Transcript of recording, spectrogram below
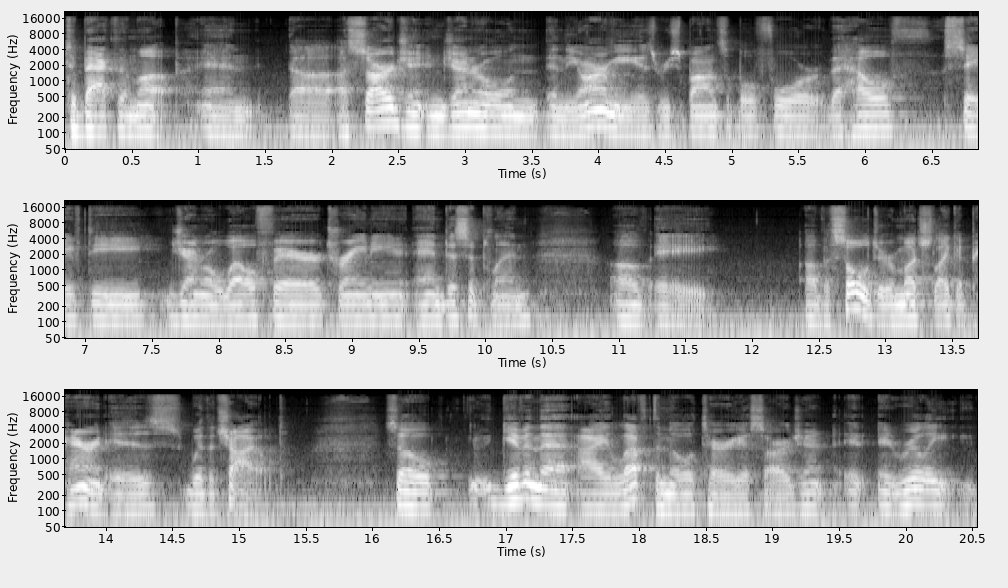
to back them up. And uh, a sergeant in general in, in the Army is responsible for the health, safety, general welfare, training, and discipline of a of a soldier, much like a parent is with a child. So, given that I left the military as sergeant, it, it really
